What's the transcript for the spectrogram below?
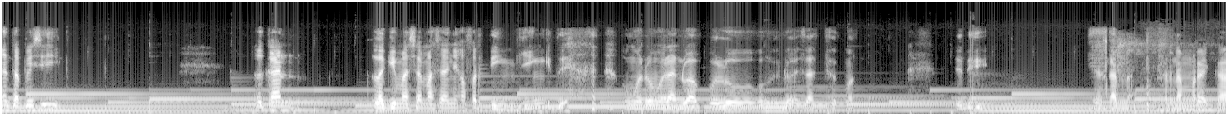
tapi sih kan lagi masa-masanya overthinking gitu ya. Umur-umuran 20 21 mah. jadi ya karena karena mereka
